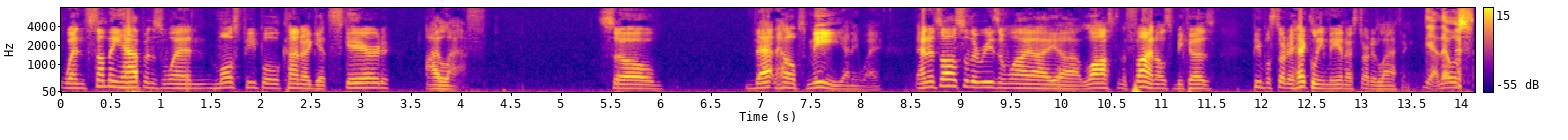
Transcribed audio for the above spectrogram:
when something happens when most people kind of get scared, I laugh. So that helps me anyway. And it's also the reason why I uh, lost in the finals because people started heckling me and I started laughing. Yeah, that was.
